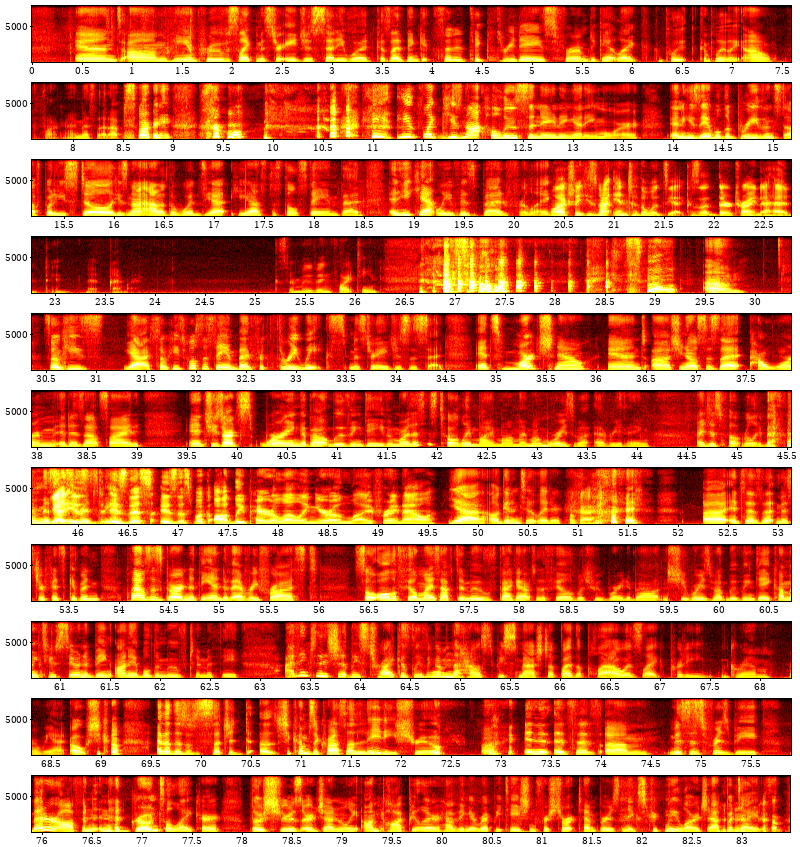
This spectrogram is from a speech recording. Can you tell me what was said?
and um, he improves like Mr. Ages said he would, because I think it said it'd take three days for him to get like complete, completely. Oh fuck, I messed that up. Sorry. So he, he's like he's not hallucinating anymore, and he's able to breathe and stuff, but he's still he's not out of the woods yet. He has to still stay in bed, and he can't leave his bed for like well, actually, he's not into the woods yet because they're trying to head. In, no, never mind. Because they're moving. 14 so so um so he's yeah so he's supposed to stay in bed for three weeks mr ages has said it's march now and uh, she notices that how warm it is outside and she starts worrying about moving day even more this is totally my mom my mom worries about everything i just felt really bad for mrs Yeah, is Frisby. is this is this book oddly paralleling your own life right now? yeah i'll get into it later Okay. But uh, it says that Mr. Fitzgibbon plows his garden at the end of every frost, so all the field mice have to move back out to the field, which we worried about, and she worries about moving day coming too soon and being unable to move Timothy. I think they should at least try, because leaving him in the house to be smashed up by the plow is like pretty grim. Where are we at? Oh, she come. I thought this was such a. Uh, she comes across a lady shrew. and it, it says, um, Mrs. Frisby met her often and had grown to like her, though shrews are generally unpopular, having a reputation for short tempers and extremely large appetites. Yep.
